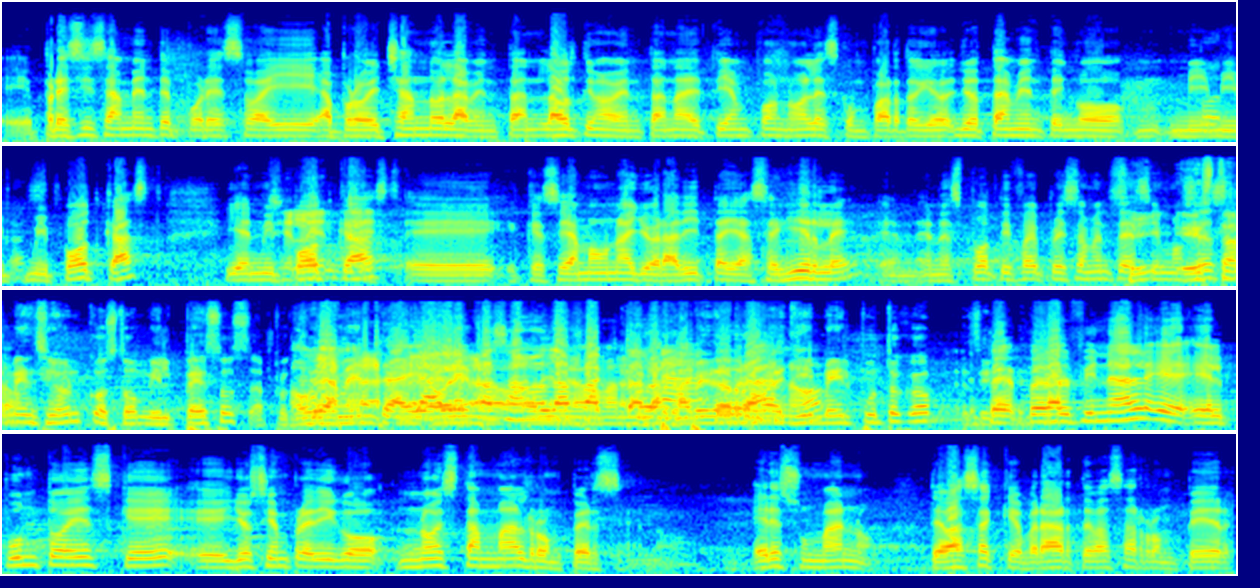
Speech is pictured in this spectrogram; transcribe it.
Eh, precisamente por eso ahí, aprovechando la ventana, la última ventana de tiempo, no les comparto. Yo, yo también tengo mi, Podcast. mi podcast y en mi Excelente. podcast eh, que se llama Una lloradita y a seguirle en, en Spotify, precisamente Sí, decimos esta esto. mención costó mil pesos aproximadamente. Obviamente ahí la me va a mandar la factura. factura, ¿no? gmail.com. Sí. Pe- Pero al final eh, el punto es que eh, yo siempre digo, no está mal romperse, ¿no? Eres humano, te vas a quebrar, te vas a romper,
